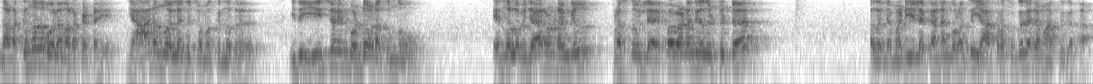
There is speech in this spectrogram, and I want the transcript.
നടക്കുന്നത് പോലെ നടക്കട്ടെ. ഞാനൊന്നുമല്ല ഇത് ചുമക്കുന്നത്. ഇത് ഈശ്വരൻ കൊണ്ടു നടക്കുന്നു എന്നുള്ള വിചാരം ഉണ്ടെങ്കിൽ പ്രശ്നമില്ല. എപ്പോ വേണമെങ്കിലും ഇട്ടിട്ട് അതന്നെ മടിയിലെ കനം കുറച്ച് യാത്ര സുഖകരമാക്കുക.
